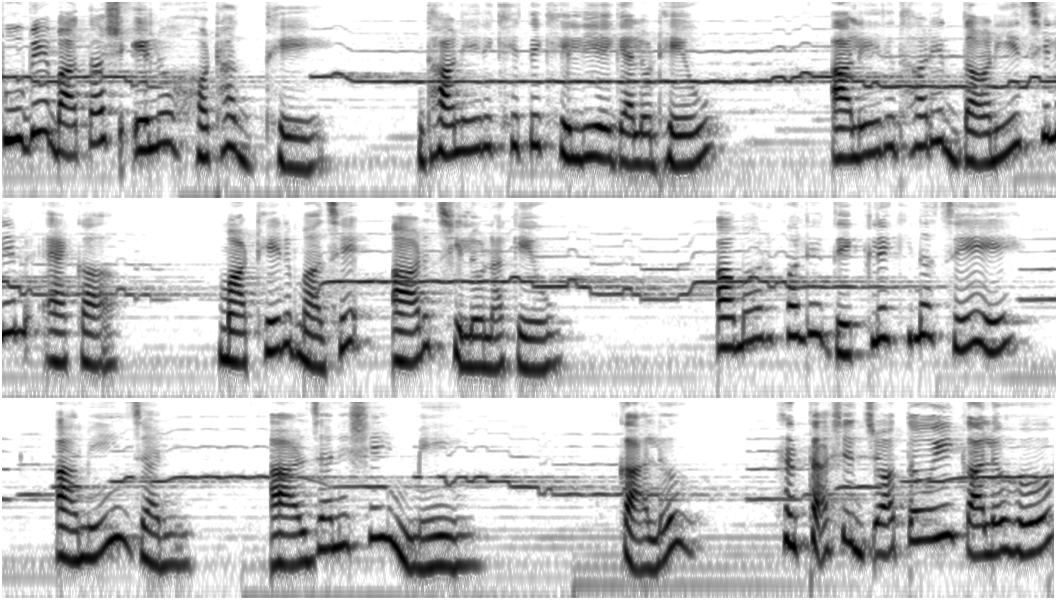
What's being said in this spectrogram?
পূবে বাতাস এলো হঠাৎ ধেয়ে ধানের খেতে খেলিয়ে গেল ঢেউ। আলের ধারে দাঁড়িয়েছিলেন একা। মাঠের মাঝে আর ছিল না কেউ। আমার পালে দেখলে কিনা চেয়ে আমিই জানি, আর জানে সেই মেয়ে। কালো? তা সে যতই কালো হোক,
